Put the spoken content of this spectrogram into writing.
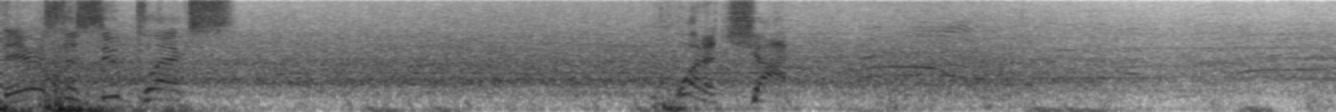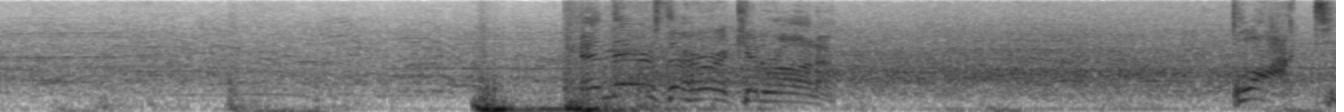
There's the suplex. What a chop. And there's the Hurricanrana. Blocked.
